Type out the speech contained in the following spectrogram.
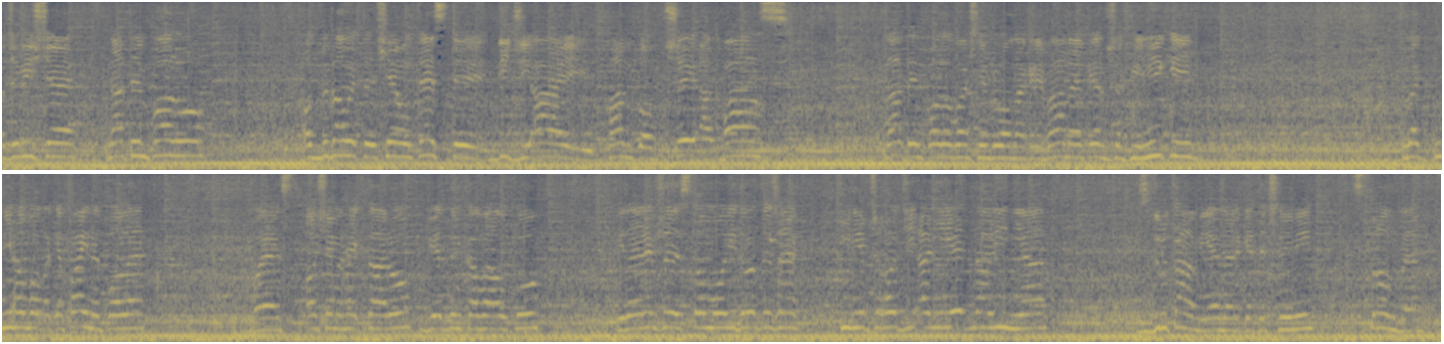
Oczywiście na tym polu odbywały się testy DJI Phantom 3 Advance. Na tym polu właśnie było nagrywane pierwsze filmiki. To tak Michał ma takie fajne pole, bo jest 8 hektarów w jednym kawałku. I najlepsze jest to, moi drodzy, że tu nie przechodzi ani jedna linia z drutami energetycznymi, z prądem.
